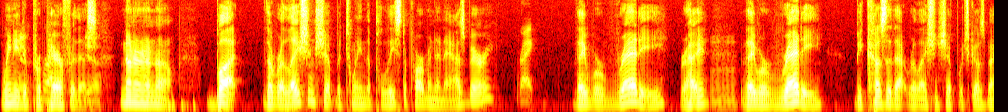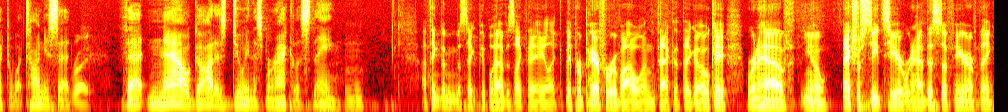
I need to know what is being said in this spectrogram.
we need Yeah. to prepare for this. Yeah. No, no, no, no. But the relationship between the police department and Asbury, Right. They were ready, right? Mm-hmm. They were ready because of that relationship, which goes back to what Tanya said, Right. that now God is doing this miraculous thing. I think the mistake people have is like they like they prepare for revival and the fact that they go, okay, we're gonna have you know extra seats here, we're gonna have this stuff here and everything,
